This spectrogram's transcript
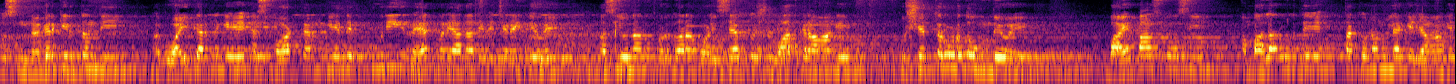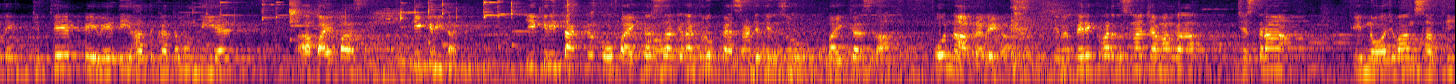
ਉਸ ਨਗਰ ਕੀਰਤਨ ਦੀ ਅਗਵਾਈ ਕਰਨਗੇ ਐਸਕੌਰਟ ਕਰਨਗੇ ਤੇ ਪੂਰੀ ਰਹਿਤ ਮਰਿਆਦਾ ਦੇ ਵਿੱਚ ਰਹਿੰਦੇ ਹੋਏ ਅਸੀਂ ਉਹਨਾਂ ਨੂੰ ਗੁਰਦੁਆਰਾ ਬੋਲੀ ਸਾਹਿਬ ਤੋਂ ਸ਼ੁਰੂਆਤ ਕਰਾਵਾਂਗੇ। ਕੁਸ਼ੇਤਰ ਰੋਡ ਤੋਂ ਹੁੰਦੇ ਹੋਏ ਬਾਈਪਾਸ ਤੋਂ ਅਸੀਂ ਅੰਬਾਲਾ ਰੋਡ ਤੇ ਤੱਕ ਉਹਨਾਂ ਨੂੰ ਲੈ ਕੇ ਜਾਵਾਂਗੇ ਤੇ ਜਿੱਥੇ ਭੇਵੇ ਦੀ ਹੱਦ ਖਤਮ ਹੁੰਦੀ ਹੈ ਬਾਈਪਾਸ ਦੀ, ਟਿਕਰੀ ਤੱਕ। ਟਿਕਰੀ ਤੱਕ ਉਹ ਬਾਈਕਰਸ ਦਾ ਜਿਹੜਾ ਗਰੁੱਪ ਹੈ 350 ਬਾਈਕਰਸ ਦਾ, ਉਹ ਨਾਲ ਰਹੇਗਾ। ਤੇ ਮੈਂ ਫਿਰ ਇੱਕ ਵਾਰ ਦੱਸਣਾ ਚਾਹਾਂਗਾ, ਜਿਸ ਤਰ੍ਹਾਂ ਇਹ ਨੌਜਵਾਨ ਸਾਥੀ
